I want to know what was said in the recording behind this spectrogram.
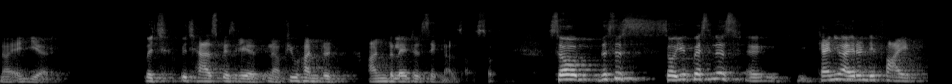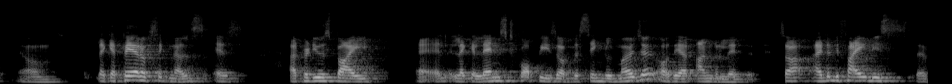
know, a year which, which has basically a you know, few hundred unrelated signals also. So this is, so your question is, uh, can you identify um, like a pair of signals is are produced by uh, like a lensed copies of the single merger or they are unrelated. So identifying these uh, you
